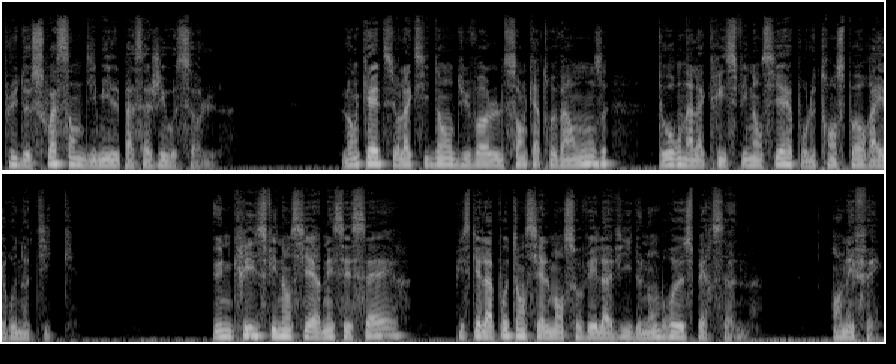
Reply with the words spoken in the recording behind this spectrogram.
plus de 70 000 passagers au sol. L'enquête sur l'accident du vol 191 tourne à la crise financière pour le transport aéronautique. Une crise financière nécessaire puisqu'elle a potentiellement sauvé la vie de nombreuses personnes. En effet,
